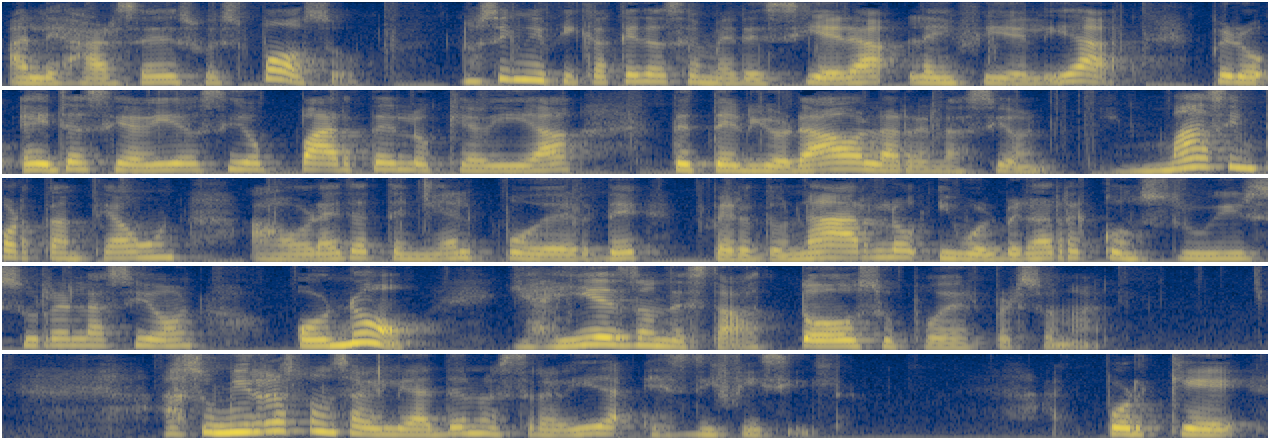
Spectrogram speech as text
a alejarse de su esposo. No significa que ella se mereciera la infidelidad, pero ella sí había sido parte de lo que había deteriorado la relación. Y más importante aún, ahora ella tenía el poder de perdonarlo y volver a reconstruir su relación o no. Y ahí es donde estaba todo su poder personal. Asumir responsabilidad de nuestra vida es difícil, porque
